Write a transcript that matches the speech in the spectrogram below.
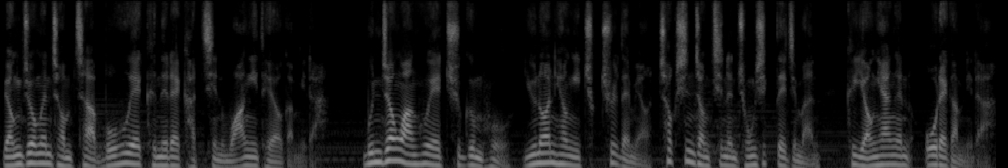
명종은 점차 모후의 그늘에 갇힌 왕이 되어갑니다. 문정왕후의 죽음 후 윤원형이 축출되며 척신 정치는 종식되지만 그 영향은 오래갑니다.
